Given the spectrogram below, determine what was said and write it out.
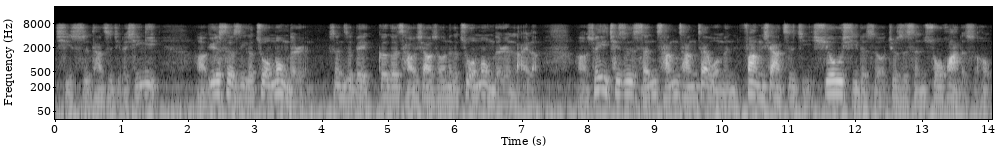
启示他自己的心意。啊，约瑟是一个做梦的人，甚至被哥哥嘲笑说那个做梦的人来了。啊，所以其实神常常在我们放下自己休息的时候，就是神说话的时候。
